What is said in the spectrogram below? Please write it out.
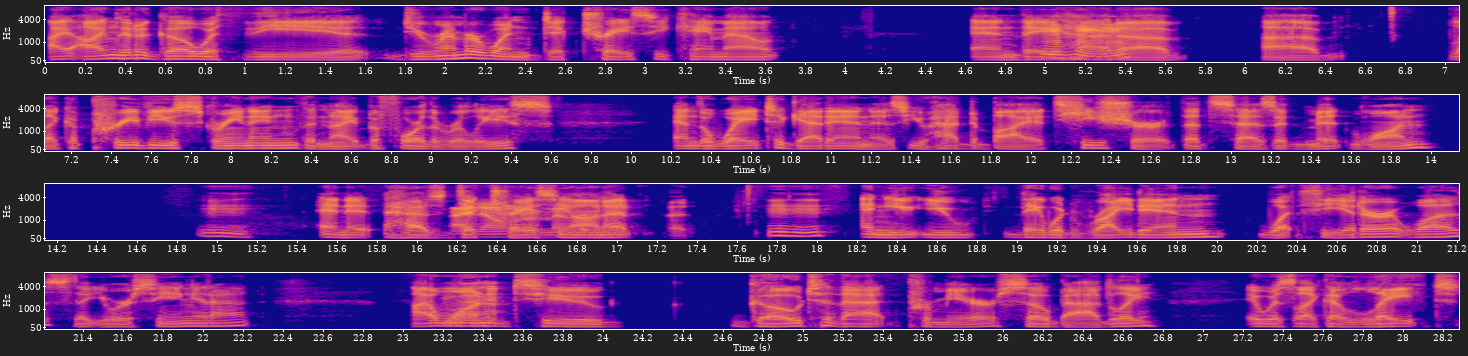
I, I'm going to go with the. Do you remember when Dick Tracy came out and they had a, a like a preview screening the night before the release? And the way to get in is you had to buy a T-shirt that says "Admit One," Mm. and it has Dick Tracy on that, it but hmm and you you they would write in what theater it was that you were seeing it at. I wanted to go to that premiere so badly. It was like a late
